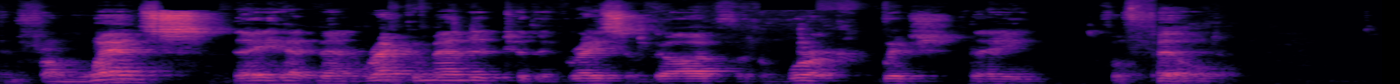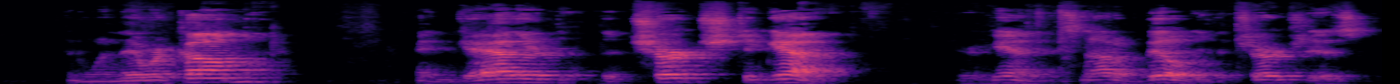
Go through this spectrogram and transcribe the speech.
And from whence they had been recommended to the grace of God for the work which they fulfilled. And when they were come and gathered the church together, again, it's not a building, the church is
